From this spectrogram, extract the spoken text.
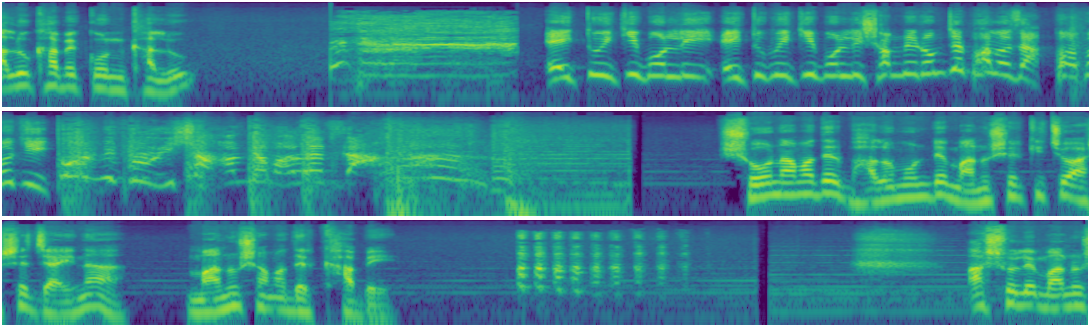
আলু খাবে কোন খালু? এই তুই কি বললি? এই তুমি কি বললি? সামনে রমজান ভালো যা। কি শোন আমাদের ভালো মন্ডে মানুষের কিছু আসে যায় না মানুষ আমাদের খাবে। আসলে মানুষ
